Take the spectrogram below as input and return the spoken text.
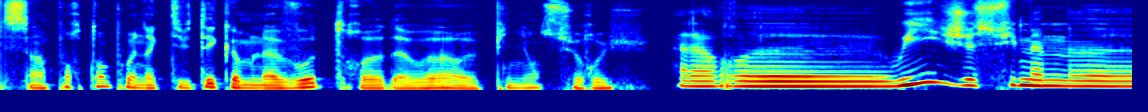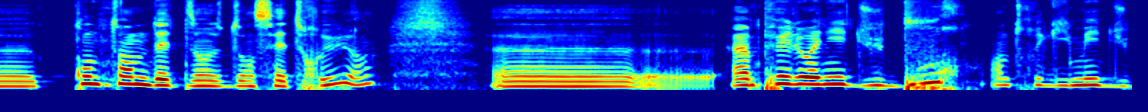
c'est important pour une activité comme la vôtre d'avoir pignon sur rue? Alors euh, oui, je suis même euh, contente d'être dans, dans cette rue, hein. Euh, un peu éloignée du bourg, entre guillemets, du,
